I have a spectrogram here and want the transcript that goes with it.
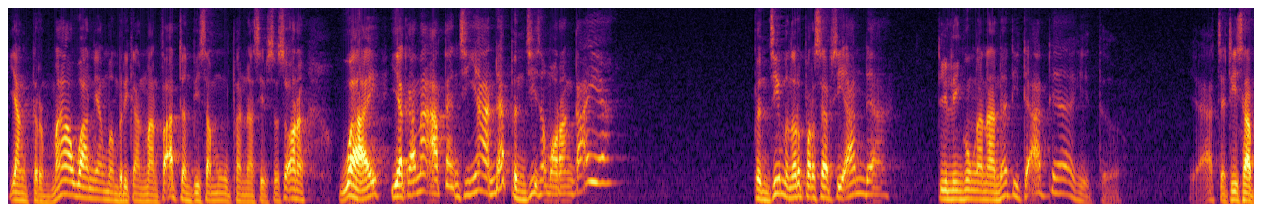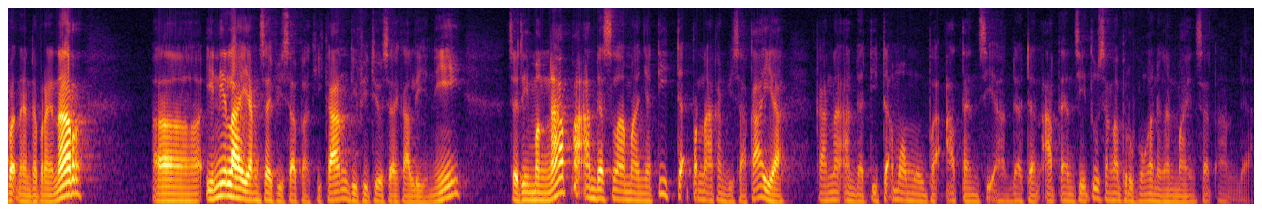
Yang dermawan, yang memberikan manfaat dan bisa mengubah nasib seseorang. Why? Ya karena atensinya Anda benci sama orang kaya. Benci menurut persepsi Anda. Di lingkungan Anda tidak ada gitu. Ya, jadi sahabat entrepreneur, uh, inilah yang saya bisa bagikan di video saya kali ini. Jadi mengapa Anda selamanya tidak pernah akan bisa kaya? Karena Anda tidak mau mengubah atensi Anda. Dan atensi itu sangat berhubungan dengan mindset Anda.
